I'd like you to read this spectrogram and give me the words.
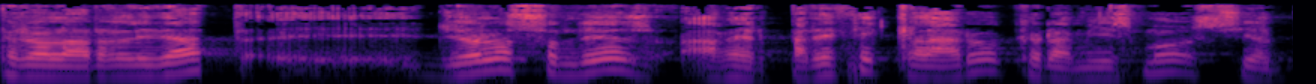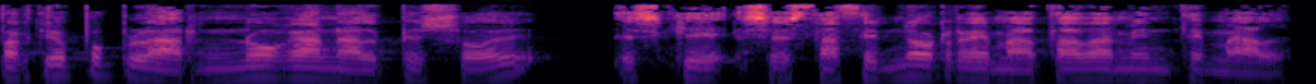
Pero la realidad, eh, yo los sondeos, a ver, parece claro que ahora mismo si el Partido Popular no gana al PSOE, es que se está haciendo rematadamente mal.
